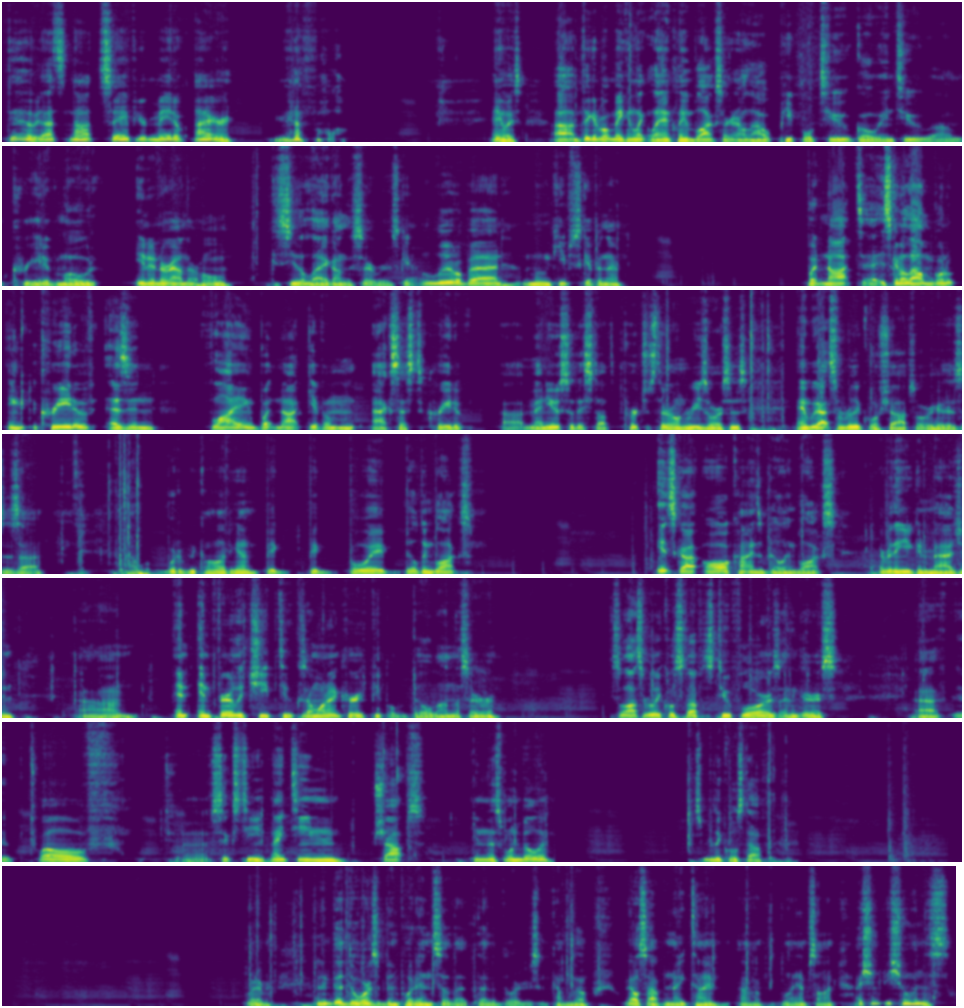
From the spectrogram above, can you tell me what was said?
Dude, that's not safe. You're made of iron. You're going to fall. Anyways, uh, I'm thinking about making like land claim blocks that are going to allow people to go into um, creative mode in and around their home. You can see the lag on the server is getting a little bad. The moon keeps skipping there. But not, uh, it's going to allow them going into creative as in flying, but not give them access to creative uh, menus, so they still have to purchase their own resources. And we got some really cool shops over here. This is, uh, uh what did we call it again? Big, big boy building blocks. It's got all kinds of building blocks, everything you can imagine. Um, and, and fairly cheap too, because I want to encourage people to build on the server. So lots of really cool stuff. It's two floors. I think there's uh, 12, uh, 16, 19 shops in this one building. Some really cool stuff. Whatever. I think the doors have been put in so that the villagers can come and go. We also have nighttime uh, lamps on. I shouldn't be showing this.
